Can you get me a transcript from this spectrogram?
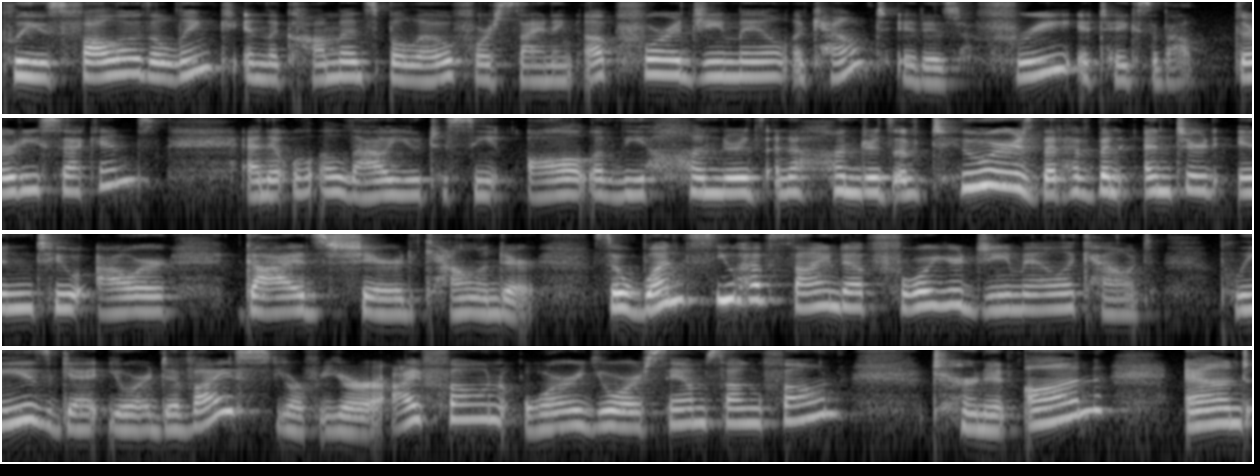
Please follow the link in the comments below for signing up for a Gmail account. It is free, it takes about 30 seconds, and it will allow you to see all of the hundreds and hundreds of tours that have been entered into our guides shared calendar. So once you have signed up for your Gmail account, please get your device, your, your iPhone or your Samsung phone, turn it on, and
